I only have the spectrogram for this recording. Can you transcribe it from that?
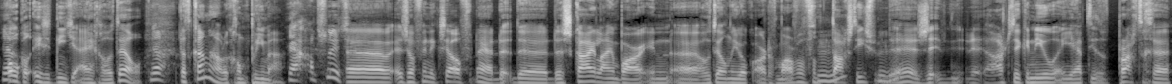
Ja. Ook al is het niet je eigen hotel. Ja, Dat kan namelijk gewoon prima. ja absoluut. Eh, zo vind ik zelf nou ja, de, de, de Skyline Bar in eh, Hotel New York Art of Marvel fantastisch. Mhm. Eh, eh, hartstikke nieuw. En je hebt die dat prachtige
